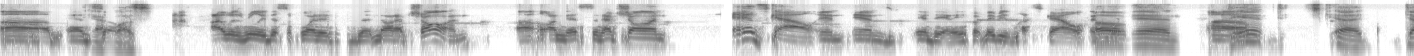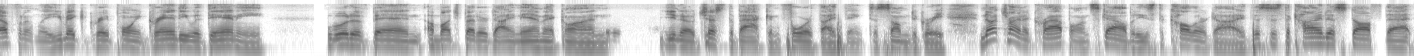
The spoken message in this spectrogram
um, and yeah, so it was. I was really disappointed that not have Sean uh, on this and have Sean and Scal and and and Danny, but maybe less Scal. And Oh man, um, Dan, uh, definitely. You make a great point. Grande with Danny would have been a much better dynamic on, you know, just the back and forth. I think to some degree. Not trying to crap on Scal, but he's the color guy. This is the kind of stuff that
